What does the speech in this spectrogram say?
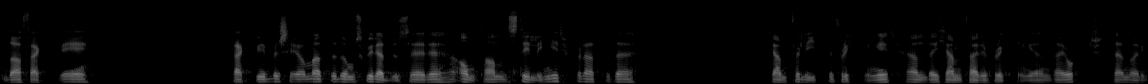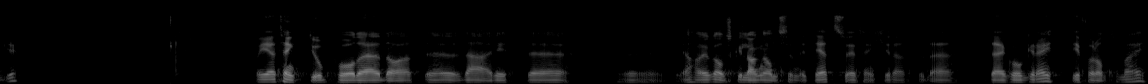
og Da fikk vi, fikk vi beskjed om at de skulle redusere antall stillinger. For at det kommer for lite flyktninger, eller det kommer færre flyktninger enn det har gjort til Norge. Og jeg tenkte jo på det da at eh, det er et eh, Jeg har jo ganske lang ansiennitet, så jeg tenker at det, det går greit i forhold til meg.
